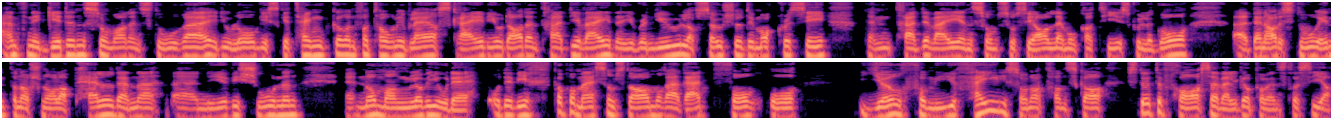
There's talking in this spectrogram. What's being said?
Anthony Giddens, som var den store ideologiske tenkeren for Tony Blair, skrev jo da Den tredje vei, The Renewal of Social Democracy, den tredje veien som sosialdemokratiet skulle gå. Eh, den hadde stor internasjonal appell, denne eh, nye visjonen. Eh, nå mangler vi jo det. Og det virker på meg som Stamer er redd for å gjør for mye feil, sånn at han skal støte fra seg velgere på venstresida.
